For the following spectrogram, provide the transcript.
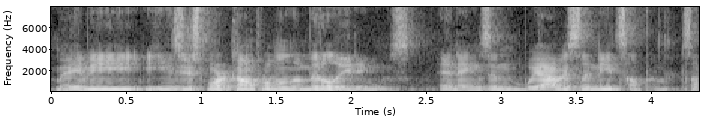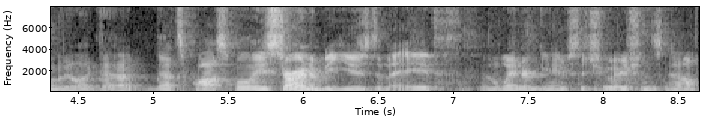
Maybe he's just more comfortable in the middle innings, innings, and we obviously need something somebody like that. That's possible. He's starting to be used in the eighth and later game situations now,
